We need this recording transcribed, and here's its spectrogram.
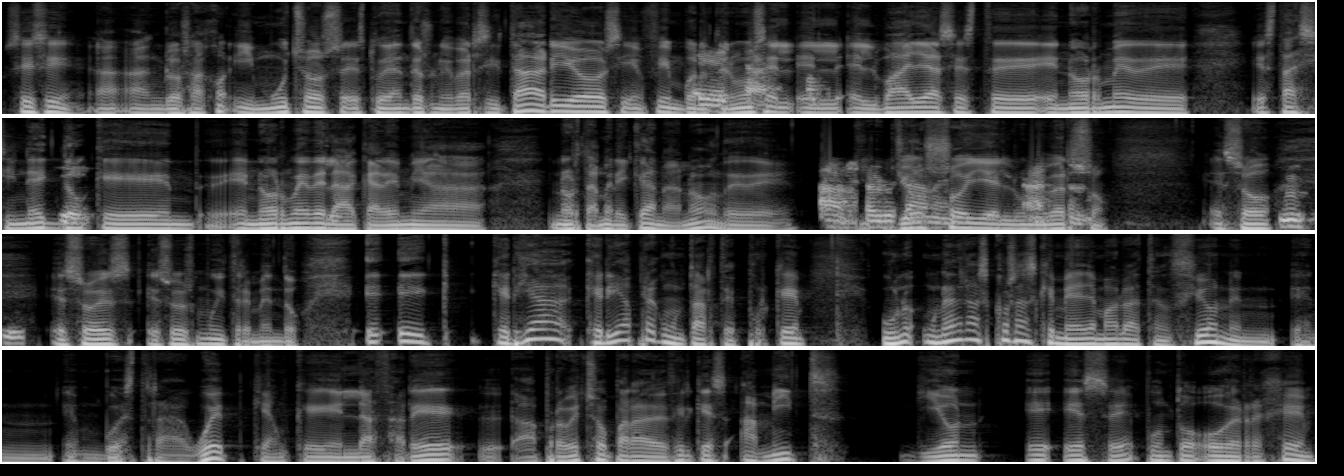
sí, sí, anglosajón y muchos estudiantes universitarios y, en fin, bueno, tenemos el, el, el, bias este enorme de, esta sinécdoque enorme de la academia norteamericana, ¿no? De, yo soy el universo. Eso, eso, es, eso es muy tremendo. Eh, eh, quería, quería preguntarte, porque una, de las cosas que me ha llamado la atención en, en, en vuestra web, que aunque enlazaré, aprovecho para decir que es amit-es.org,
